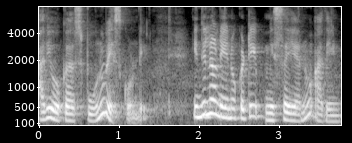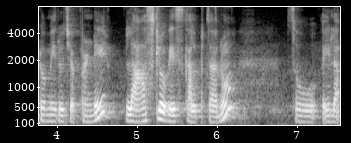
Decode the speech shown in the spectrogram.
అది ఒక స్పూను వేసుకోండి. ఇందులో నేను ఒకటి మిస్ అయ్యాను. అదేంటో మీరు చెప్పండి. లాస్ట్లో వేసి కలుపుతాను. సో ఇలా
